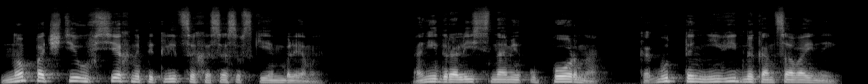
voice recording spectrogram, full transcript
но почти у всех на петлицах эсэсовские эмблемы. Они дрались с нами упорно, как будто не видно конца войны.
